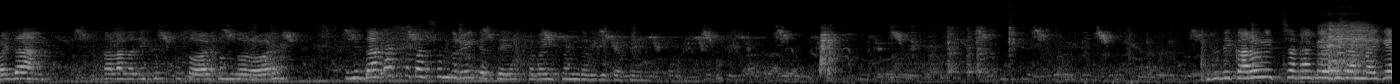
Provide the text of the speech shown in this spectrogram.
ভাইজান জানি খুশখুশ হয় সুন্দর হয়। তুমি দেখাচ্ছ তার সুন্দর হইতেছে সবাই সুন্দর হইতেছে যদি কারোর ইচ্ছা থাকে বিধান ভাইকে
